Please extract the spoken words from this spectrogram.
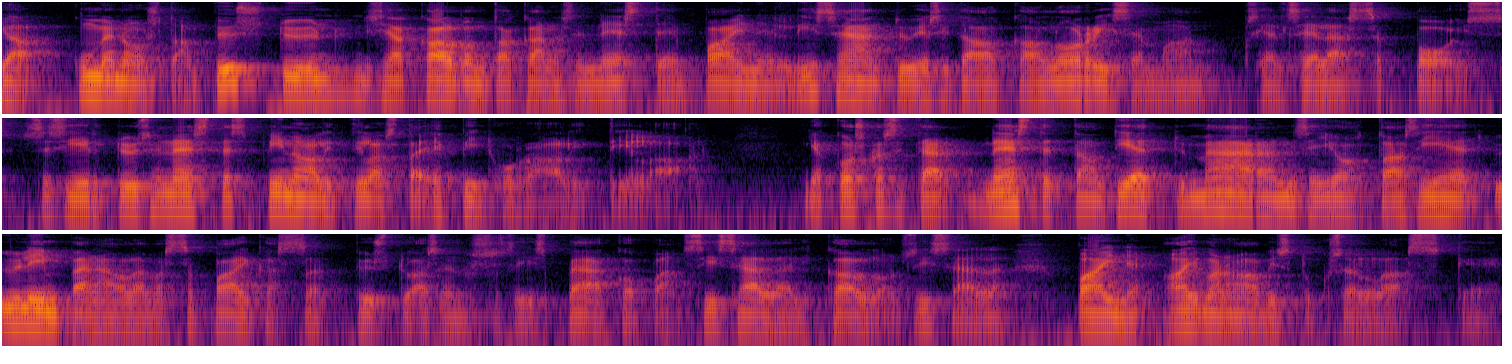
Ja kun me noustaan pystyyn, niin siellä kalvon takana se nesteen paine lisääntyy ja sitä alkaa lorisemaan siellä selässä pois. Se siirtyy se neste spinaalitilasta epiduraalitilaan. Ja koska sitä nestettä on tietty määrä, niin se johtaa siihen, että ylimpänä olevassa paikassa pystyasennossa, siis pääkopan sisällä, eli kallon sisällä, paine aivan aavistuksen laskee.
